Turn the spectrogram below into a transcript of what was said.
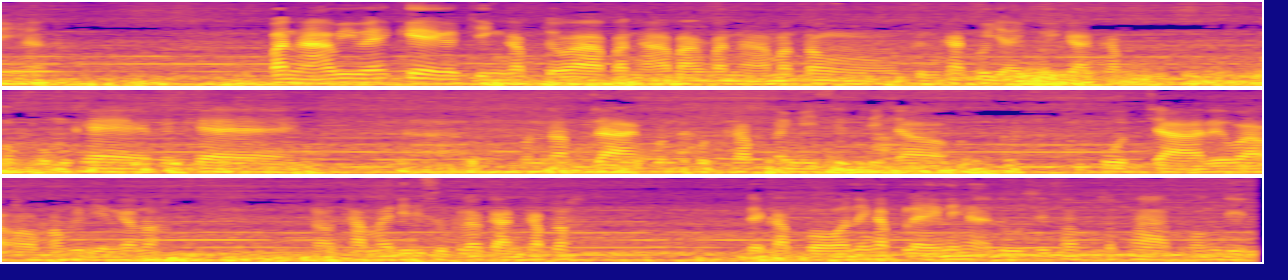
นี่ฮะ ปัญหามีไว้แก้ก็จริงครับ แต่ว่าปัญหาบางปัญหามันต้องถึงขั้นผู้ใหญ่คุยกันครับพวกผมแค่เป็นแค่คนรับจ้างคนขุดครับไม่มีสิทธิ์ที่จะพูดจาหรือว่าออกความคิดเห็นครับเนาะเราทำให้ดีที่สุดแล้วกันครับเนาะแต่กับบอนี่ครับแปลงนี่ฮะดูสิครับสภาพของดิน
